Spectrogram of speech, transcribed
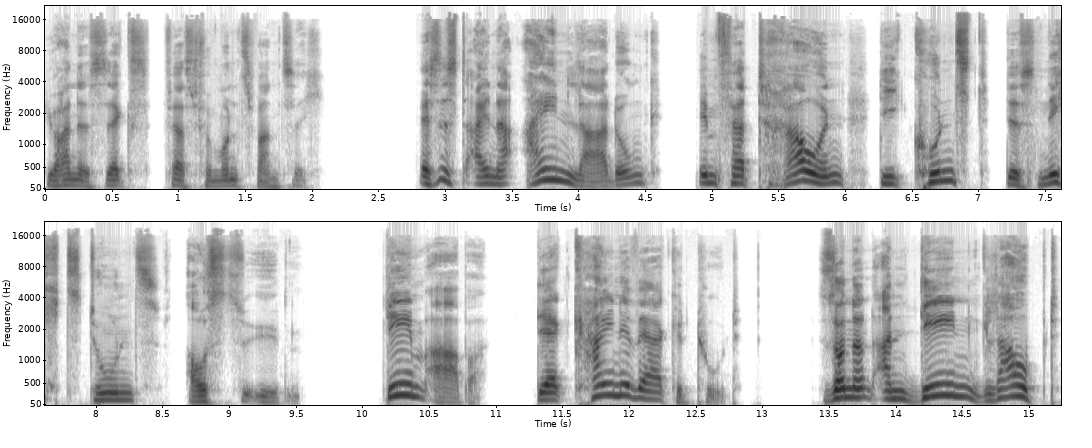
Johannes 6, Vers 25. Es ist eine Einladung, im Vertrauen die Kunst des Nichtstuns auszuüben. Dem aber, der keine Werke tut, sondern an den glaubt,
